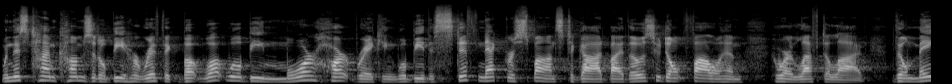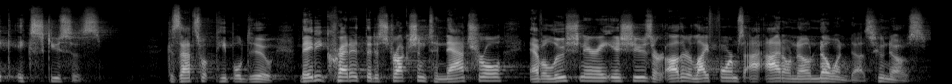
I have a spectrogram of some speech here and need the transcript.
When this time comes, it'll be horrific, but what will be more heartbreaking will be the stiff necked response to God by those who don't follow Him who are left alive. They'll make excuses because that's what people do. Maybe credit the destruction to natural, evolutionary issues or other life forms. I, I, don't know. No one does. Who knows?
